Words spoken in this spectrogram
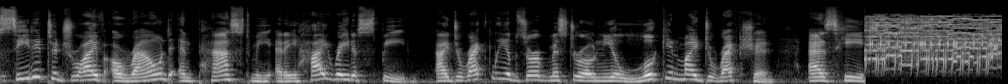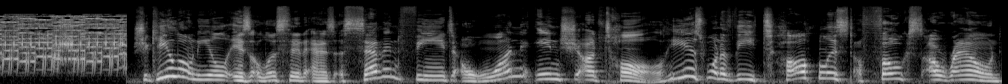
proceeded to drive around and past me at a high rate of speed. I directly observed Mr. O'Neal look in my direction as he Shaquille O'Neal is listed as 7 feet 1 inch tall. He is one of the tallest folks around,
